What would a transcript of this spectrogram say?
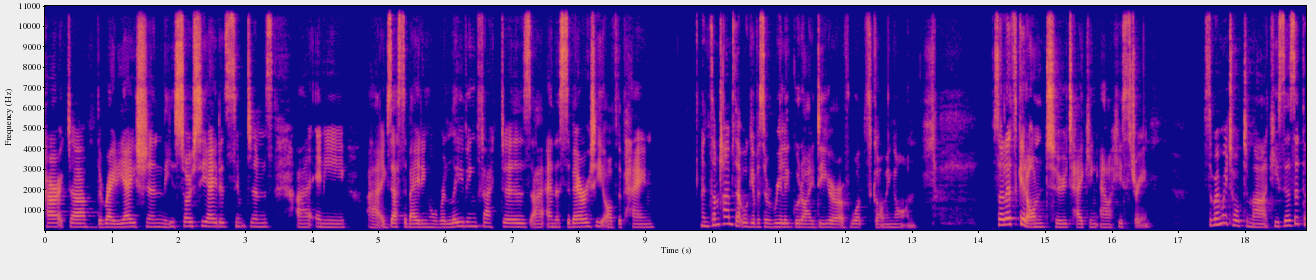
character, the radiation, the associated symptoms, uh, any uh, exacerbating or relieving factors, uh, and the severity of the pain. And sometimes that will give us a really good idea of what's going on. So let's get on to taking our history. So when we talk to Mark, he says that the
